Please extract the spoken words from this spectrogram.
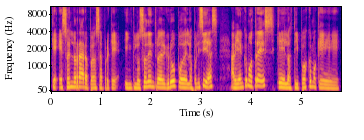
que eso es lo raro, pues, o sea, porque incluso dentro del grupo de los policías, habían como tres que los tipos como que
